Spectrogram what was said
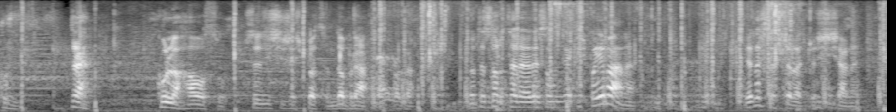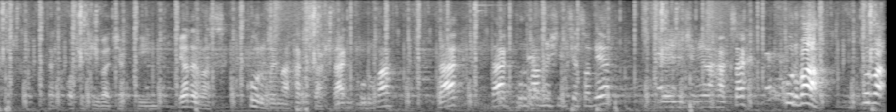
Kurde. Kula chaosu. 46%. Dobra, dobra. No te sorcerery są jakieś pojebane. Ja też chcę strzelać przez ściany. Tak oszukiwać jak film. Jadę was, kurwy, na haksach, tak, kurwa? Tak? Tak, kurwa, myślicie sobie? Że jedziecie mnie na haksach? Kurwa! Kurwa!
